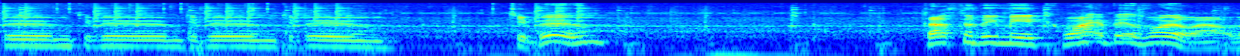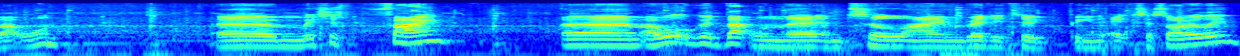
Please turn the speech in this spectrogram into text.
boom, to boom, to boom, to boom, to boom. That's going to bring me quite a bit of oil out of that one um, which is fine. Um, I won't upgrade that one there until I'm ready to bring the excess oil in.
